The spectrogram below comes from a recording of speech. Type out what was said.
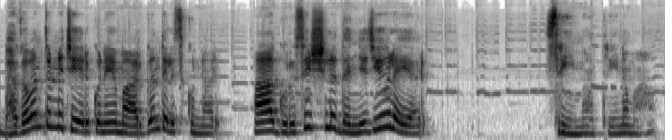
భగవంతుణ్ణి చేరుకునే మార్గం తెలుసుకున్నారు. ఆ గురు శిష్యులు ధన్యజీవులయ్యారు. శ్రీమాత్రే నమః.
